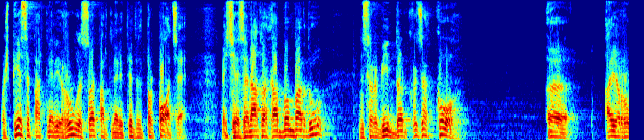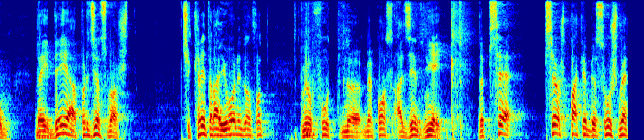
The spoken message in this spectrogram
është pjesë e partneri, rrugës së partneritetit për paqe. Meqenëse NATO ka bombardu në Serbi do kogja kohë ajo rrugë. Dhe ideja e përgjithshme është që krejt rajoni do me thënë me u fut me pas agjendë të njëjtë. Dhe pse Pse është pak e besueshme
